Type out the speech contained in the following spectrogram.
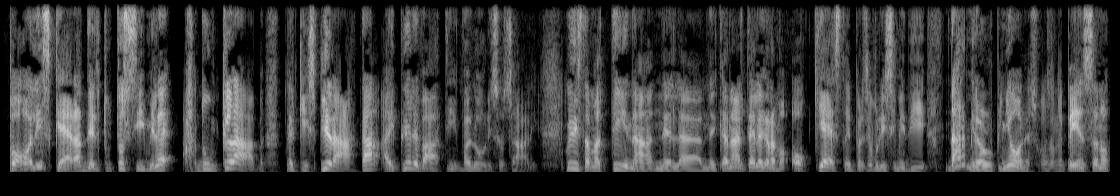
Polis che era del tutto simile ad un club, perché ispirata ai più elevati valori sociali. Quindi stamattina nel, nel canale Telegram ho chiesto ai presevolissimi di darmi la loro opinione su cosa ne pensano,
